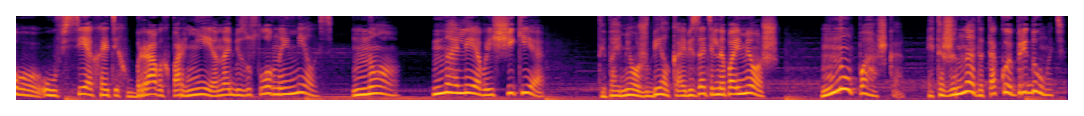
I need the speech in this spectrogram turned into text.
О, у всех этих бравых парней она, безусловно, имелась. Но на левой щеке. Ты поймешь, Белка, обязательно поймешь. «Ну, Пашка, это же надо такое придумать!»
